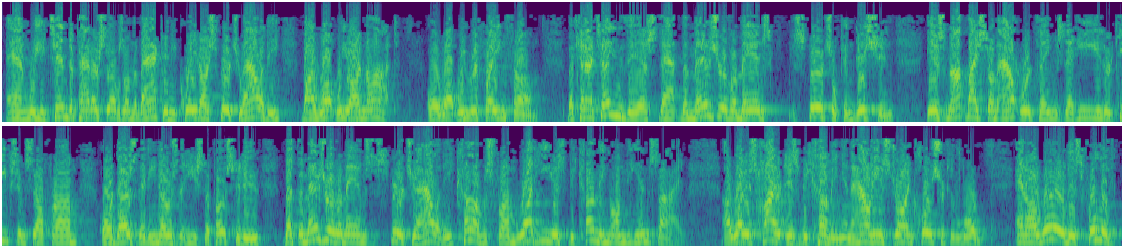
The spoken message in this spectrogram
And we tend to pat ourselves on the back and equate our spirituality by what we are not, or what we refrain from. But can I tell you this, that the measure of a man's spiritual condition is not by some outward things that he either keeps himself from or does that he knows that he's supposed to do, but the measure of a man's spirituality comes from what he is becoming on the inside. Uh, what his heart is becoming and how he is drawing closer to the Lord. And our world is full of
